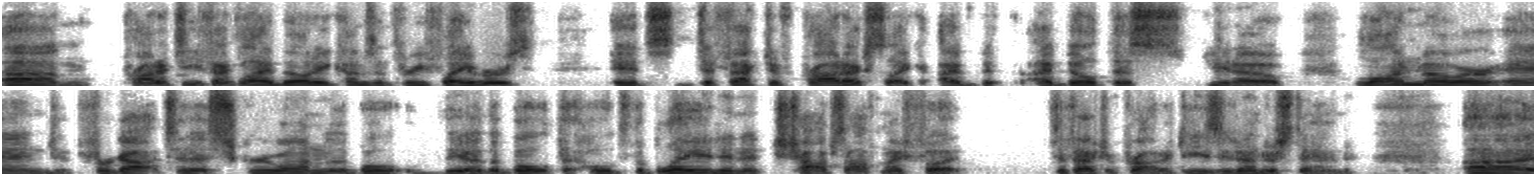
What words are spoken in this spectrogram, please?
um, product defect liability comes in three flavors it's defective products like I, I built this you know lawnmower and forgot to screw on the bolt the, the bolt that holds the blade and it chops off my foot defective product easy to understand uh,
